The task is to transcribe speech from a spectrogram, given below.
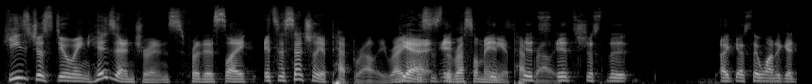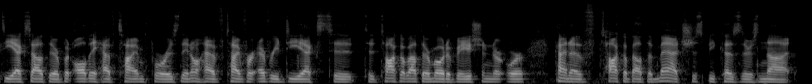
he's just doing his entrance for this. Like it's essentially a pep rally, right? Yeah, this is the WrestleMania it's, pep it's, rally. It's just the. I guess they want to get DX out there, but all they have time for is they don't have time for every DX to to talk about their motivation or, or kind of talk about the match, just because there's not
